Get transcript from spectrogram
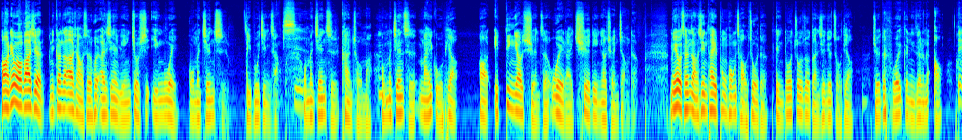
哦，你有没有发现，你跟着阿强老师会安心的原因，就是因为我们坚持底部进场，是，我们坚持看筹码，嗯。我们坚持买股票啊，一定要选择未来确定要成长的，没有成长性太碰风炒作的，顶多做做短线就走掉，绝对不会跟你在那边熬。对，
